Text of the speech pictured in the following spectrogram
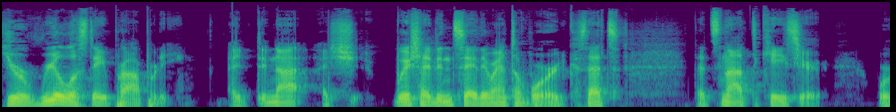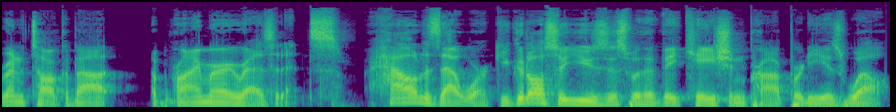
your real estate property. I did not. I sh- wish I didn't say the rental word because that's that's not the case here. We're going to talk about a primary residence. How does that work? You could also use this with a vacation property as well,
